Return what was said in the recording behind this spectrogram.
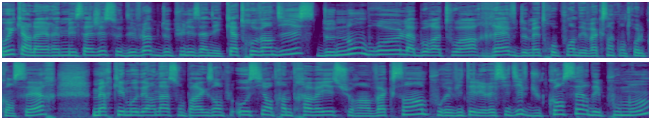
Oui, car l'ARN messager se développe depuis les années 90. De nombreux laboratoires rêvent de mettre au point des vaccins contre le cancer. Merck et Moderna sont par exemple aussi en train de travailler sur un vaccin pour éviter les récidives du cancer des poumons.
